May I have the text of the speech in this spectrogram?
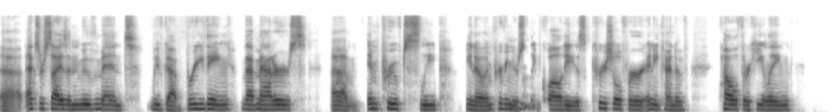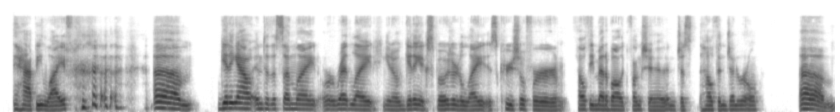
uh, exercise and movement. We've got breathing that matters. Um, improved sleep. You know, improving mm-hmm. your sleep quality is crucial for any kind of health or healing, happy life. um, getting out into the sunlight or red light, you know, getting exposure to light is crucial for healthy metabolic function and just health in general. Um,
